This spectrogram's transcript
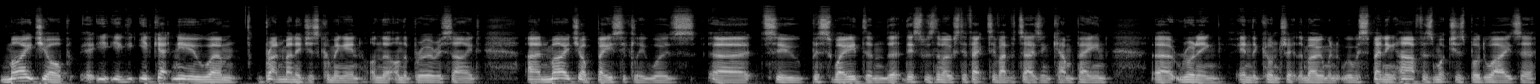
my job, you, you'd get new um, brand managers coming in on the on the brewery side, and my job basically was uh, to persuade them that this was the most effective advertising campaign uh, running in the country at the moment. We were spending half as much as Budweiser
